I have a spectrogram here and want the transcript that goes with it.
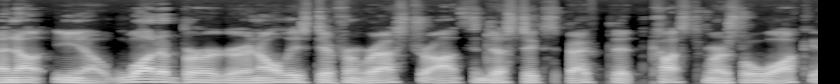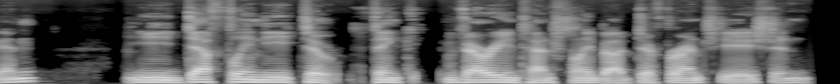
and, uh, you know, Whataburger and all these different restaurants and just expect that customers will walk in. You definitely need to think very intentionally about differentiation.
